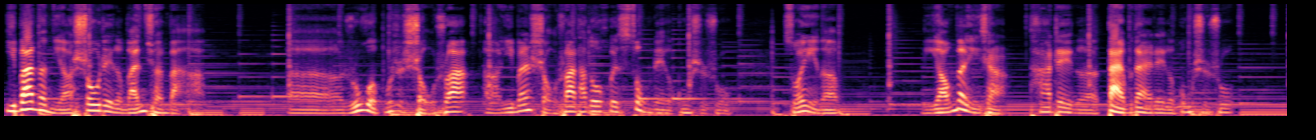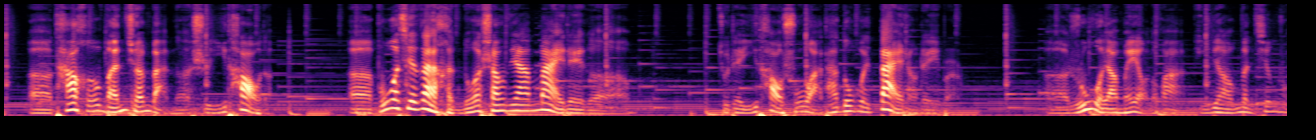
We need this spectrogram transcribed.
一般呢，你要收这个完全版啊，呃，如果不是手刷啊，一般手刷它都会送这个公式书。所以呢，你要问一下它这个带不带这个公式书？呃，它和完全版呢是一套的。呃，不过现在很多商家卖这个，就这一套书啊，它都会带上这一本。呃，如果要没有的话，一定要问清楚。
